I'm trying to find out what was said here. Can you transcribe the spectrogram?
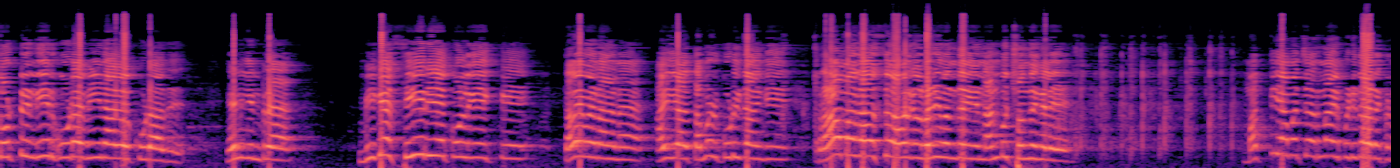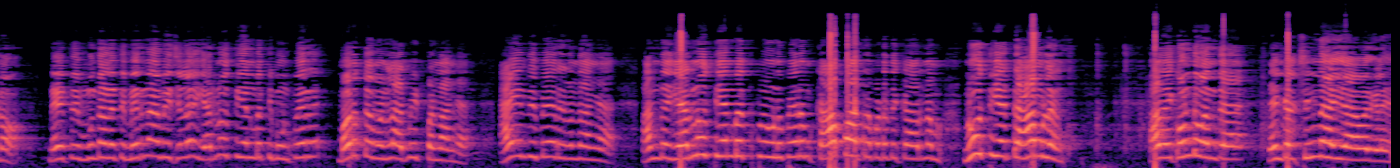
சொட்டு நீர் கூட வீணாக கூடாது என்கின்ற மிக சீரிய கொள்கைக்கு தலைவனான ஐயா தமிழ் குடிதாங்கி ராமதாஸ் அவர்கள் வழிவந்த என் அன்பு சொந்தங்களே மத்திய அமைச்சர்னா இப்படிதான் இருக்கணும். நேத்து முந்தானத்து மெரினா பீச்சில் இருநூத்தி எண்பத்தி மூணு பேர் மருத்துவமனையில் அட்மிட் பண்ணாங்க. ஐந்து பேர் இருந்தாங்க. அந்த 283 எண்பத்தி மூணு பேரும் காப்பாற்றப்பட்டது காரணம் நூத்தி எட்டு ஆம்புலன்ஸ் அதை கொண்டு வந்த எங்கள் சின்ன ஐயா அவர்களே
